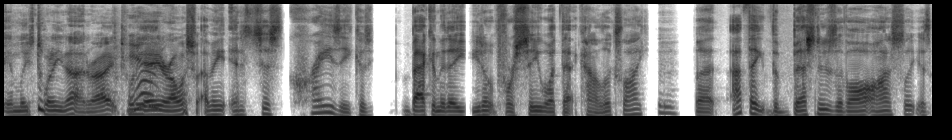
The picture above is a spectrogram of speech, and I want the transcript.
Emily's 29, right? 28 or almost. I mean, and it's just crazy because back in the day, you don't foresee what that kind of looks like. Mm. But I think the best news of all, honestly, is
